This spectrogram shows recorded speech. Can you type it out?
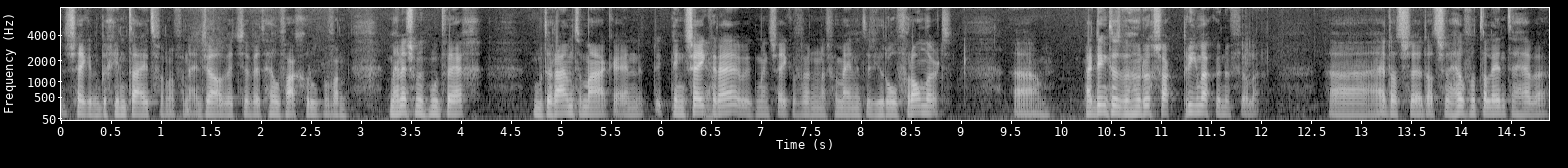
zeker in de begintijd van, van Agile werd, werd heel vaak geroepen van management moet weg. We moeten ruimte maken. En ik denk zeker, Ja. hè, ik ben zeker van, van mening dat die rol verandert. Um, maar ik denk dat we hun rugzak prima kunnen vullen. Uh, hè, dat, ze, dat ze heel veel talenten hebben.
